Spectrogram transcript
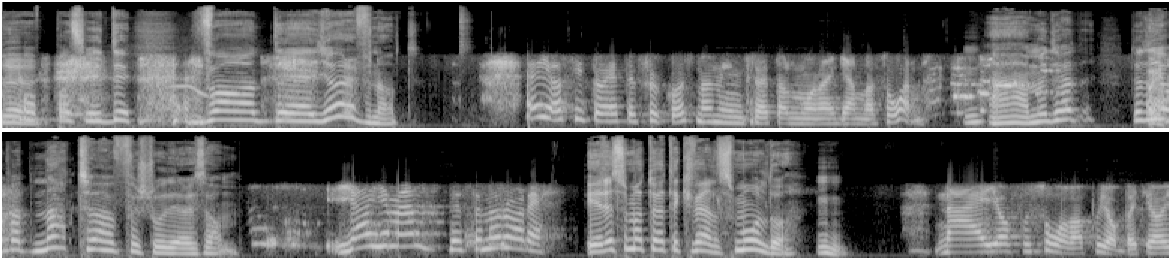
det hoppas vi. Du, vad eh, gör du för något? Jag sitter och äter frukost med min 13 månader gamla son. Ah, men du hade, du hade jobbat natt förstod jag det som. Jajamän, det stämmer bra det. Är det som att du äter kvällsmål då? Nej, jag får sova på jobbet. Jag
